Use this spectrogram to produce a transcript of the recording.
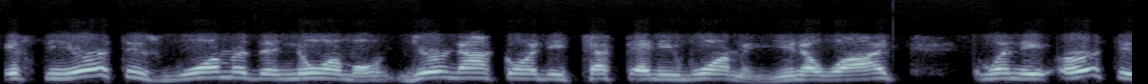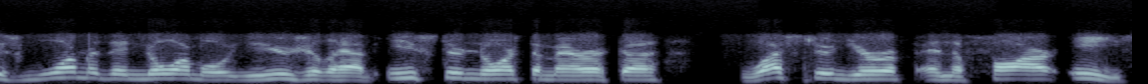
if the Earth is warmer than normal, you're not going to detect any warming. You know why? When the Earth is warmer than normal, you usually have Eastern North America, Western Europe, and the Far East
